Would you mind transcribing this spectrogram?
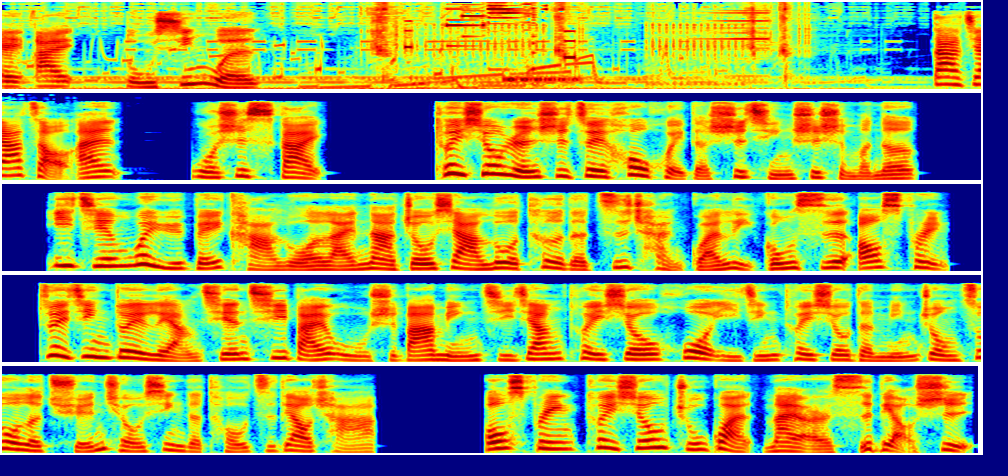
AI 读新闻，大家早安，我是 Sky。退休人士最后悔的事情是什么呢？一间位于北卡罗来纳州夏洛特的资产管理公司 Allspring 最近对两千七百五十八名即将退休或已经退休的民众做了全球性的投资调查。Allspring 退休主管迈尔斯表示，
